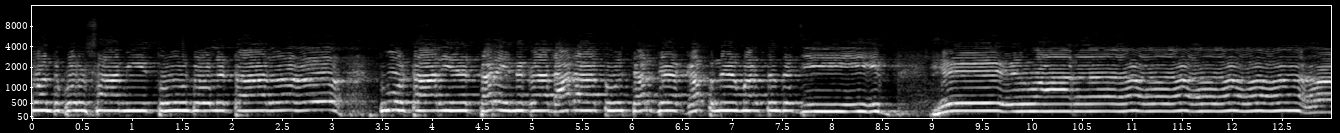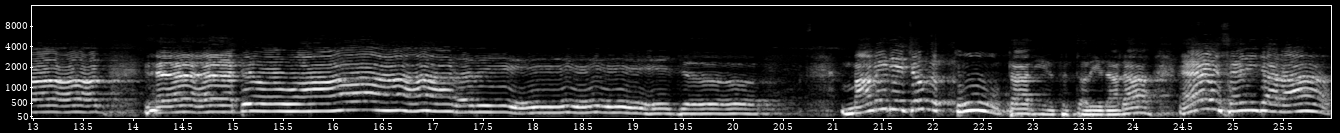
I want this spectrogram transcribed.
ગોવંદ ગુરસ્વામી તું ડોલટાર તું ટારીએ તરી નકા દાદા, તું ચરજે ગત ને મરચંદજી. હે વાર. હે દેવાર રે જો. મામીડી ચોક તું તારી તરી દાદા. હે સૈની જારા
